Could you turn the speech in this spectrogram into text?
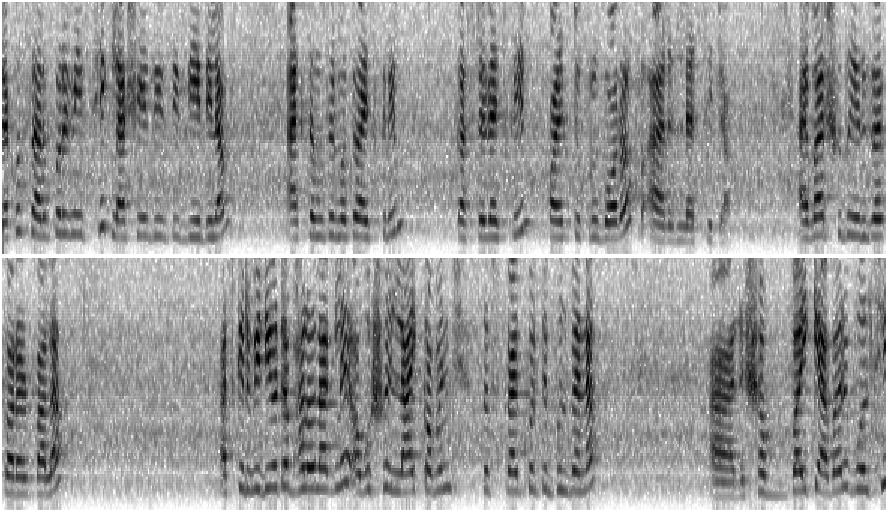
দেখো সার্ভ করে নিচ্ছি গ্লাসে দিয়ে দিলাম। এক চামচের মতো আইসক্রিম কাস্টার্ড আইসক্রিম, কয়েক টুকরো বরফ আর লস্যিটা এবার শুধু এনজয় করার পালা। আজকের ভিডিওটা ভালো লাগলে অবশ্যই লাইক কমেন্ট সাবস্ক্রাইব করতে ভুলবে না। আর সবাইকে আবারও বলছি,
